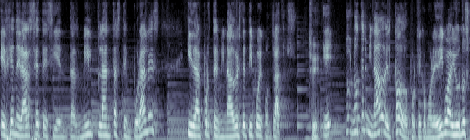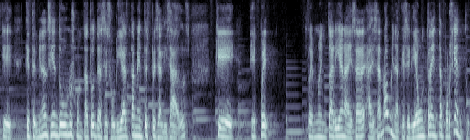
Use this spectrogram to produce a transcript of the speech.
es generar 700 mil plantas temporales y dar por terminado este tipo de contratos. Eh, no, terminado del todo, porque como le digo, hay unos que, terminan siendo unos contratos de asesoría altamente especializados que eh, pues, pues no entrarían a esa, a esa nómina, que sería un 30%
